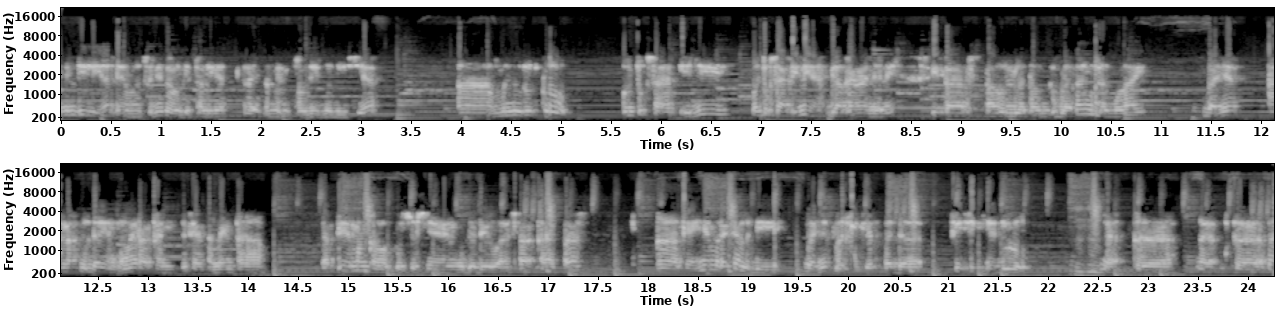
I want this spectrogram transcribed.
ini dilihat ya maksudnya kalau kita lihat kesehatan mental di Indonesia uh, menurutku untuk saat ini untuk saat ini ya belakangan ini sekitar setahun dua tahun ke belakang udah mulai banyak anak muda yang aware kesehatan mental. Tapi emang kalau khususnya yang udah dewasa ke atas uh, kayaknya mereka lebih banyak berpikir pada fisiknya dulu. Mhm. nggak ke nggak ke apa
